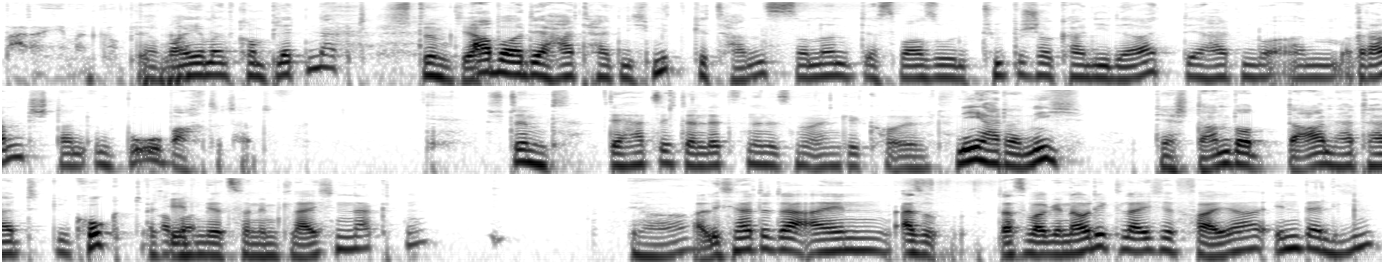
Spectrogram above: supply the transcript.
War da jemand komplett Da war jemand komplett nackt. Stimmt, ja. Aber der hat halt nicht mitgetanzt, sondern das war so ein typischer Kandidat, der halt nur am Rand stand und beobachtet hat. Stimmt, der hat sich dann letzten Endes nur einen gekeult. Nee, hat er nicht. Der stand dort da und hat halt geguckt. Reden wir jetzt von dem gleichen Nackten? ja. Weil ich hatte da einen, also das war genau die gleiche Feier in Berlin.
